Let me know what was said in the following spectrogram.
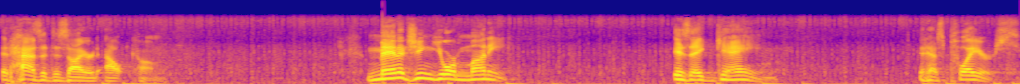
it has a desired outcome. Managing your money is a game. It has players,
